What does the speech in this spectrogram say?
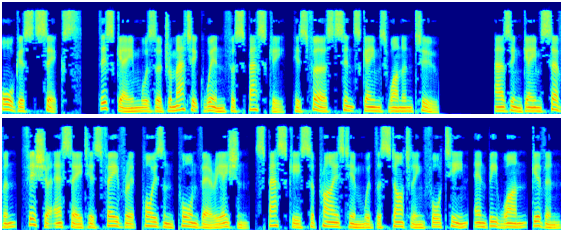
August 6. This game was a dramatic win for Spassky, his first since Games 1 and 2. As in Game 7, Fischer essayed his favorite poison pawn variation. Spassky surprised him with the startling 14, NB1 given,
